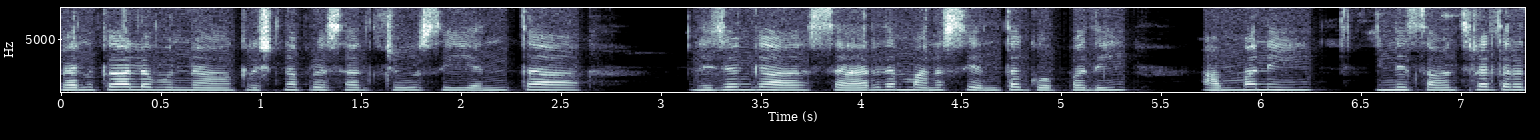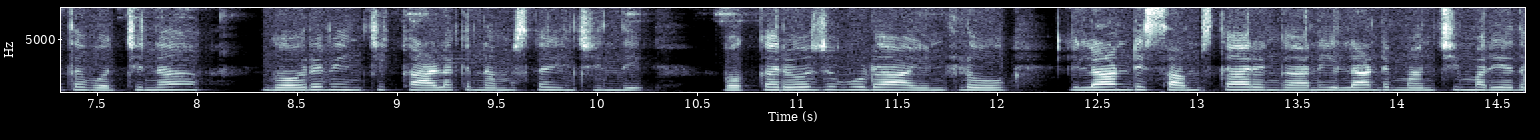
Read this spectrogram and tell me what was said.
వెనకాల ఉన్న కృష్ణప్రసాద్ చూసి ఎంత నిజంగా శారద మనసు ఎంత గొప్పది. అమ్మని ఇన్ని సంవత్సరాల తర్వాత వచ్చినా గౌరవించి కాళ్ళకి నమస్కరించింది. ఒక్కరోజు కూడా ఆ ఇంట్లో ఇలాంటి సంస్కారం కానీ ఇలాంటి మంచి మర్యాద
